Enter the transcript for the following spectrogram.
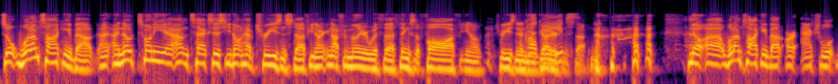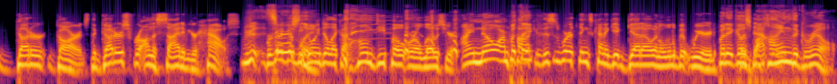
So what I'm talking about, I, I know Tony uh, out in Texas, you don't have trees and stuff. You don't, you're not familiar with uh, things that fall off, you know, trees and into your called gutters and stuff. no, uh, what I'm talking about are actual gutter guards, the gutters for on the side of your house. We're going to be going to like a Home Depot or a Lowe's here. I know I'm But they- this is where things kind of get ghetto and a little bit weird. But it goes that's- behind the grill,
